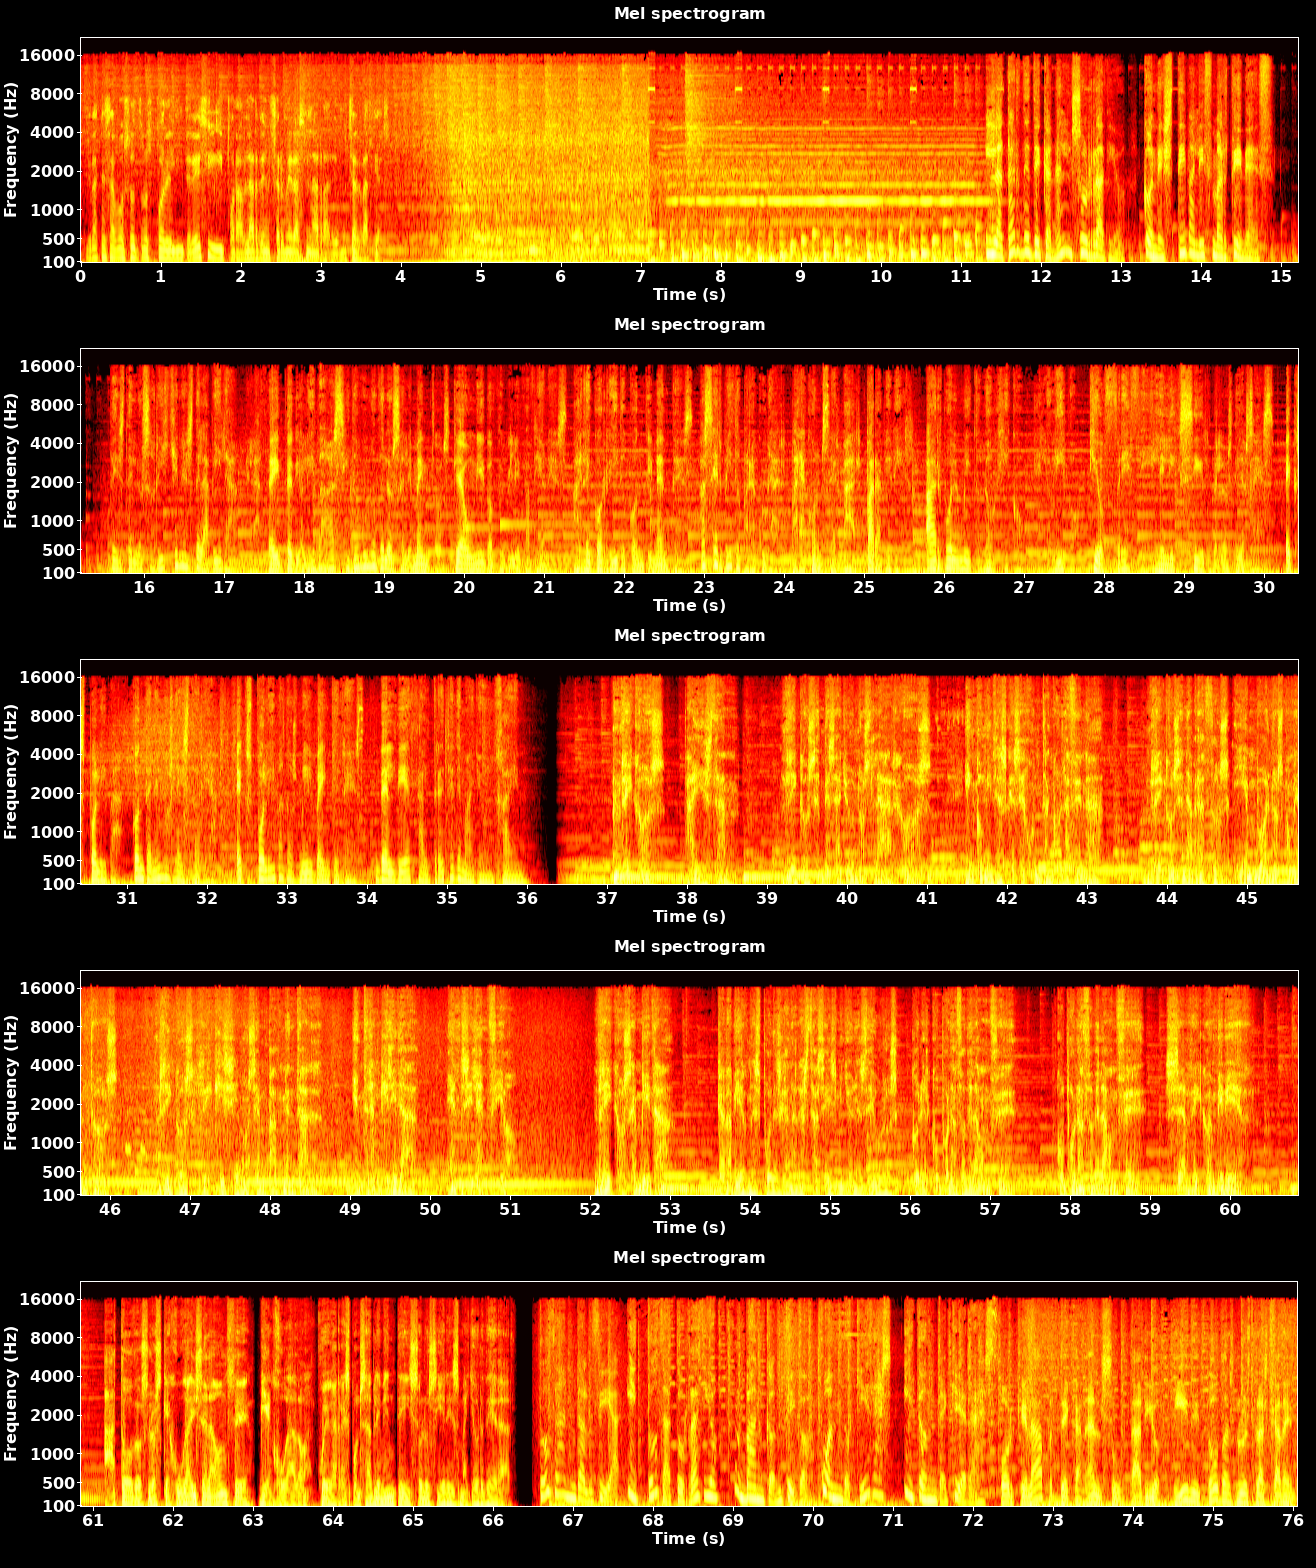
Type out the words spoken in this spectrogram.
Gracias a vosotros por el interés y por hablar de enfermeras en la radio. Muchas gracias. La tarde de Canal Sur Radio con Estíbaliz Martínez. Desde los orígenes de la vida, el aceite de oliva ha sido uno de los elementos que ha unido civilizaciones, ha recorrido continentes, ha servido para curar, para conservar, para vivir. Árbol mitológico, el olivo, que ofrece el elixir de los dioses. Expoliva, contenemos la historia. Expoliva 2023, del 10 al 13 de mayo en Jaén. Ricos, ahí están. Ricos en desayunos largos, en comidas que se juntan con la cena Ricos en abrazos y en buenos momentos. Ricos riquísimos en paz mental, en tranquilidad, en silencio. Ricos en vida. Cada viernes puedes ganar hasta 6 millones de euros con el cuponazo de la 11. Cuponazo de la 11. Ser rico en vivir. A todos los que jugáis a la 11, bien jugado. Juega responsablemente y solo si eres mayor de edad. Toda Andalucía y toda tu radio van contigo, cuando quieras y donde quieras. Porque la app de Canal Sur Radio tiene todas nuestras cadenas,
